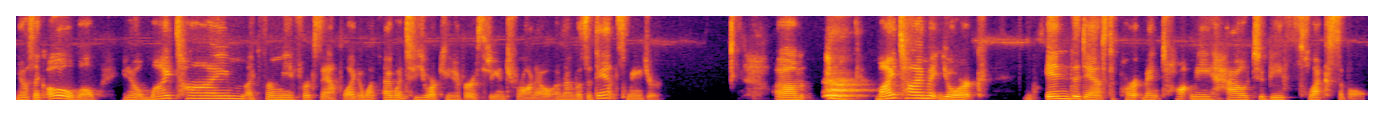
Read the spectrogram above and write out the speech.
You know, it's like, oh well, you know, my time, like for me, for example, like I went I went to York University in Toronto and I was a dance major. Um, my time at York in the dance department taught me how to be flexible.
